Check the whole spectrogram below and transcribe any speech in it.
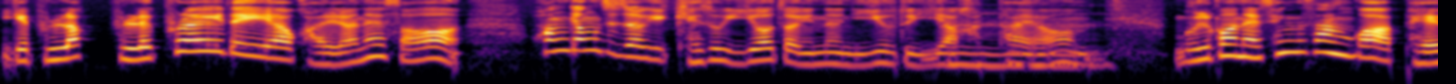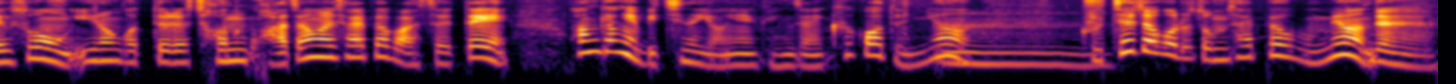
이게 블랙, 블랙 프라이데이와 관련해서 환경 지적이 계속 이어져 있는 이유도 이와 음. 같아요. 물건의 생산과 배송 이런 것들의 전 과정을 살펴봤을 때 환경에 미치는 영향이 굉장히 크거든요. 음. 구체적으로 좀 살펴보면 네.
